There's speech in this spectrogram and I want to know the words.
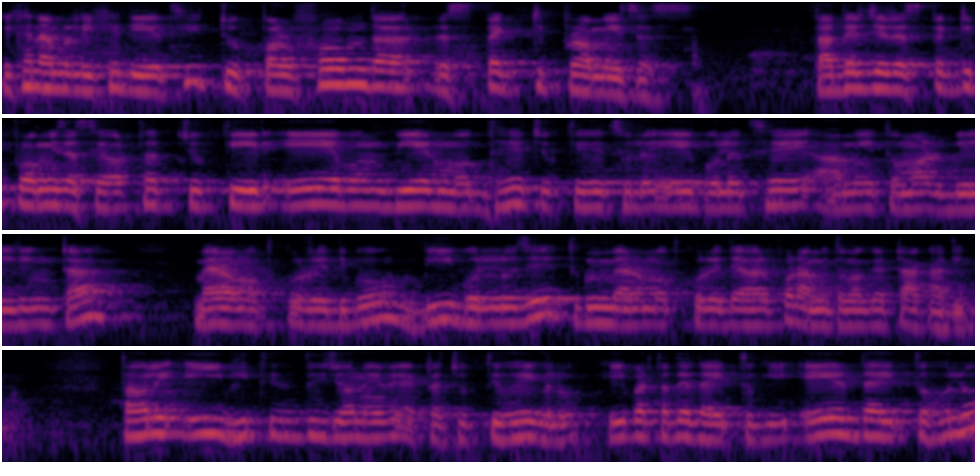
এখানে আমরা লিখে দিয়েছি to perform the respective promises তাদের যে রেসপেক্টিভ প্রমিস আছে, অর্থাৎ চুক্তির এ এবং বি এর মধ্যে চুক্তি হয়েছিল এ বলেছে, আমি তোমার বিল্ডিংটা মেরামত করে দিব। বি বলল যে, তুমি মেরামত করে দেওয়ার পর আমি তোমাকে টাকা দিব। তাহলে এই ভিত্তিতে দুইজনের একটা চুক্তি হয়ে গেল। এইবার তাদের দায়িত্ব কি? এ এর দায়িত্ব হলো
